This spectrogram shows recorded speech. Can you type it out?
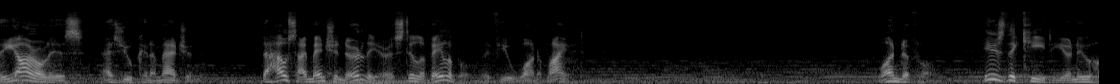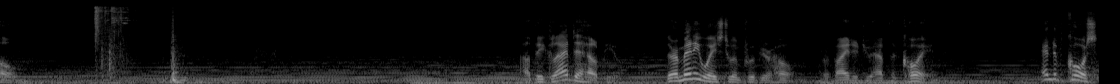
The Jarl is, as you can imagine. The house I mentioned earlier is still available if you want to buy it. Wonderful. Here's the key to your new home. I'll be glad to help you. There are many ways to improve your home, provided you have the coin. And of course,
